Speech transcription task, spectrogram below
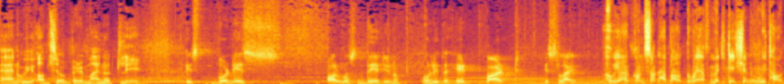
and we observed very minutely. His body is almost dead, you know. Only the head part is live. We are concerned about the way of meditation without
